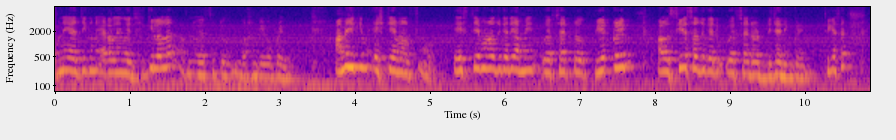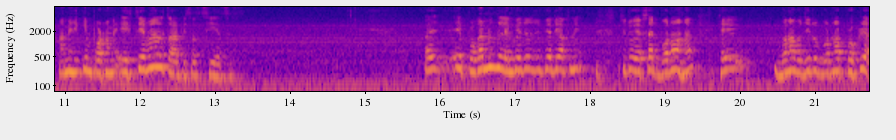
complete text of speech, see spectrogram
আপুনি ইয়াত যিকোনো এটা লেংগুৱেজ শিকি ল'লে আপুনি ৱেবছাইটটো গঠন কৰিব পাৰিব। আমি শিকিম H T M L H T M এলৰ যোগেদি আমি ৱেবছাইটটো ক্ৰিয়েট কৰিম আৰু চি এছৰ যোগেদি ৱেবছাইটৰ ডিজাইনিং কৰিম। ঠিক আছে? আমি শিকিম প্ৰথমে এইচ টি এম এল তাৰপিছত চি এছ এছ এই প্ৰগ্ৰামিং লেংগুৱেজৰ যোগেদি আপুনি যিটো ৱেবছাইট বনোৱা হয় সেই বনাব যিটো বনোৱাৰ প্ৰক্ৰিয়া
